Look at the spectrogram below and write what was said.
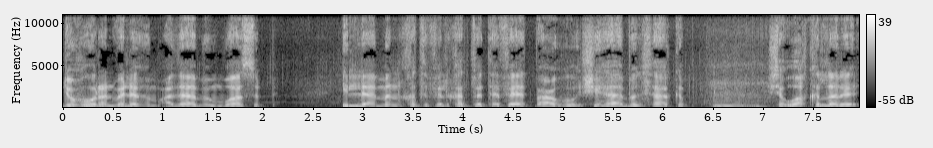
duhuran ve lehum azabun vasip. İlla men hatifel hatfete fetba'hu şihabun thakib. İşte o akılları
